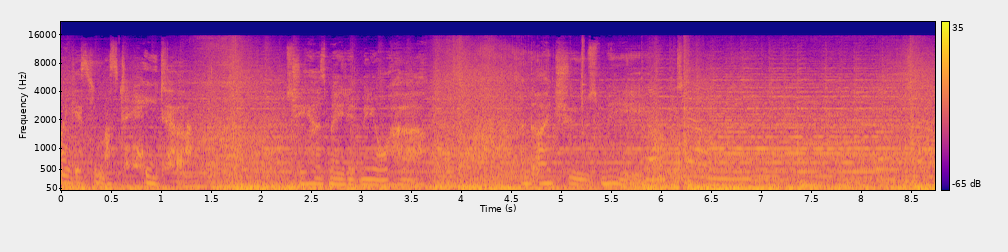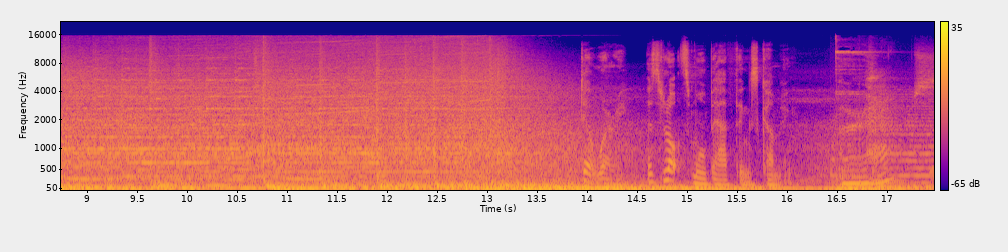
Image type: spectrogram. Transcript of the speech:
I guess you must hate her. She has made it me or her. And I choose me. Don't worry. There's lots more bad things coming. Perhaps.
